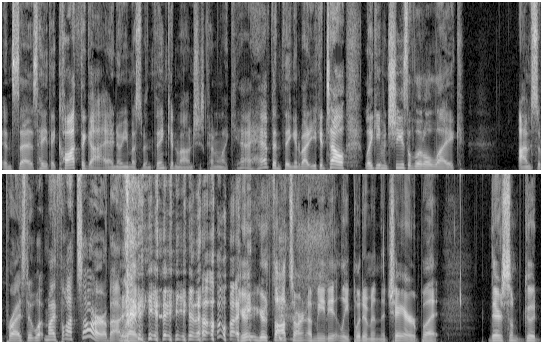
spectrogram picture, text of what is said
and says, Hey, they caught the guy. I know you must have been thinking about it. And she's kind of like, Yeah, I have been thinking about it. You can tell, like, even she's a little like, I'm surprised at what my thoughts are about it. Right. you know? Like- your, your thoughts aren't immediately put him in the chair, but there's some good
